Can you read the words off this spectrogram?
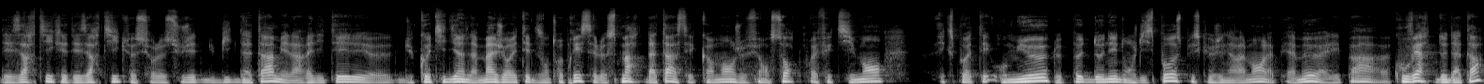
des articles et des articles sur le sujet du big data mais la réalité euh, du quotidien de la majorité des entreprises, c'est le smart data. C'est comment je fais en sorte pour effectivement exploiter au mieux le peu de données dont je dispose, puisque généralement la PME, elle n'est pas euh, couverte de data.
